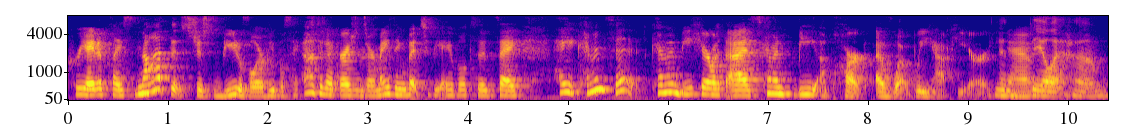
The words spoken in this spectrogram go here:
create a place not that's just beautiful or people say oh the decorations are amazing but to be able to say hey come and sit come and be here with us come and be a part of what we have here you and know feel at home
